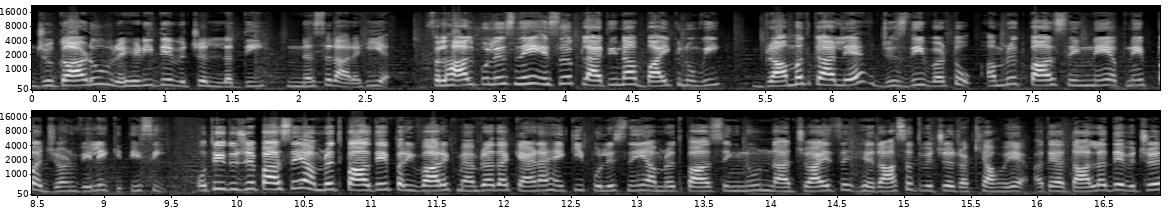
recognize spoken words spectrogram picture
ਜੁਗਾੜੂ ਰੇਹੜੀ ਦੇ ਵਿੱਚ ਲੱਦੀ ਨਜ਼ਰ ਆ ਰਹੀ ਹੈ। ਫਿਲਹਾਲ ਪੁਲਿਸ ਨੇ ਇਸ ਪਲੈਟੀਨਾ ਬਾਈਕ ਨੂੰ ਵੀ ਬਰਾਮਦ ਕਰ ਲਿਆ ਜਿਸ ਦੀ ਵਰਤੋਂ ਅੰਮ੍ਰਿਤਪਾਲ ਸਿੰਘ ਨੇ ਆਪਣੇ ਭੱਜਣ ਵੇਲੇ ਕੀਤੀ ਸੀ। ਉੱਥੇ ਦੂਜੇ ਪਾਸੇ ਅੰਮ੍ਰਿਤਪਾਲ ਦੇ ਪਰਿਵਾਰਕ ਮੈਂਬਰਾਂ ਦਾ ਕਹਿਣਾ ਹੈ ਕਿ ਪੁਲਿਸ ਨੇ ਅੰਮ੍ਰਿਤਪਾਲ ਸਿੰਘ ਨੂੰ ਨਾਜਾਇਜ਼ ਹਿਰਾਸਤ ਵਿੱਚ ਰੱਖਿਆ ਹੋਇਆ ਅਤੇ ਅਦਾਲਤ ਦੇ ਵਿੱਚ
